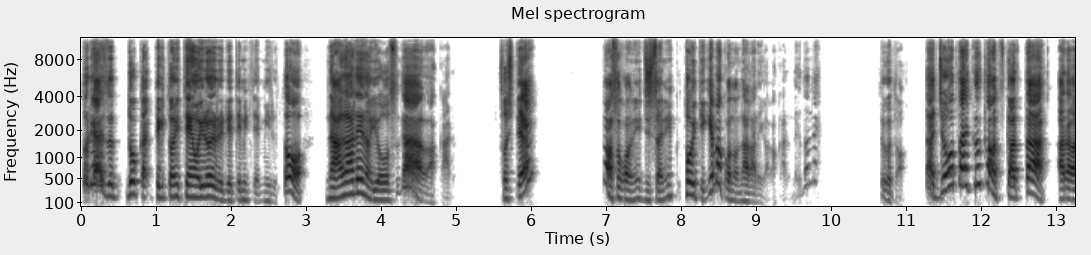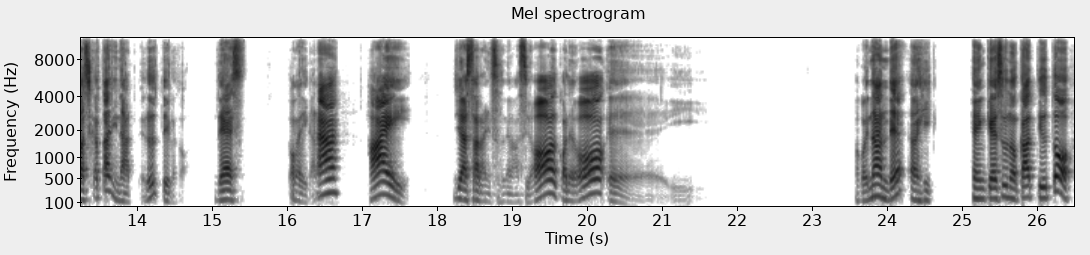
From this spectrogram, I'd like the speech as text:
とりあえずどっか適当に点をいろいろ入れてみてみると、流れの様子がわかる。そして、まあそこに実際に解いていけばこの流れがわかるんだけどね。ということ。だから状態空間を使った表し方になってるっていうことです。ここまでいいかな。はい。じゃあさらに進めますよ。これを、えー、これなんで？変形するのかっていうと、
